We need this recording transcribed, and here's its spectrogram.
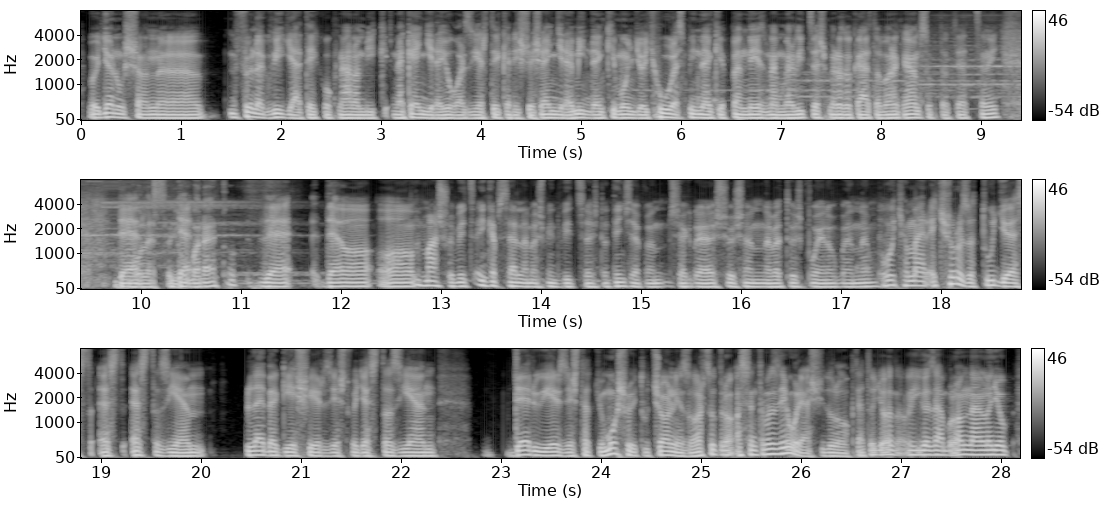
vagy gyanúsan főleg vígjátékoknál, amiknek ennyire jó az értékelés, és ennyire mindenki mondja, hogy hú, ezt mindenképpen nézd meg, mert vicces, mert azok általában nekem nem szoktak tetszeni. De, Hol lesz a de, barátok? De, de a, a... Máshogy vicc, inkább szellemes, mint vicces, tehát nincsenek olyan segre elsősen nevetős poénok bennem. Hogyha már egy sorozat tudja ezt, ezt, ezt az ilyen lebegésérzést, vagy ezt az ilyen derű érzést, tehát hogy mosoly tud csalni az arcodra, azt szerintem az egy óriási dolog. Tehát, hogy igazából annál nagyobb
